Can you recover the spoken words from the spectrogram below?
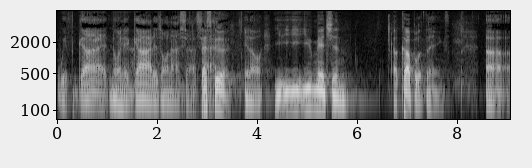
with God, knowing that God is on our side. That's good. You know, you, you, you mentioned a couple of things. Uh,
